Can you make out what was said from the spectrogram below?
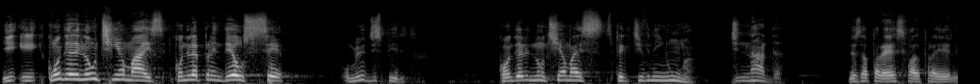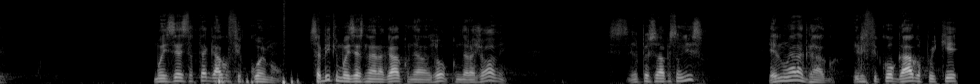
E, e, quando ele não tinha mais, quando ele aprendeu a ser humilde de espírito, quando ele não tinha mais perspectiva nenhuma, de nada, Deus aparece e fala para ele. Moisés até gago ficou, irmão. Sabia que Moisés não era gago quando era, quando era jovem? Já pensou nisso? Ele não era gago. Ele ficou gago porque,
